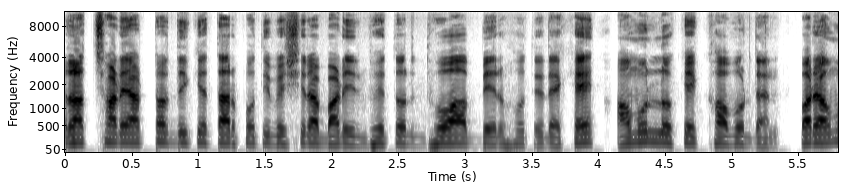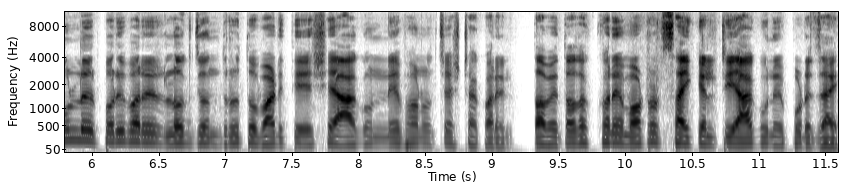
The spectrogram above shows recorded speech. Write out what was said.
রাত সাড়ে আটটার দিকে তার প্রতিবেশীরা বাড়ির ভেতর ধোয়া বের হতে দেখে অমূল্যকে খবর দেন। পরে অমূল্যের পরিবারের লোকজন দ্রুত বাড়িতে এসে আগুন নেভানোর চেষ্টা করেন। তবে ততক্ষণে মোটর সাইকেলটি আগুনে পড়ে যায়।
